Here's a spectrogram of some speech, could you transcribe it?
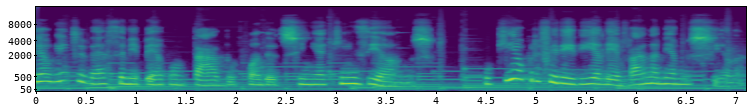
Se alguém tivesse me perguntado quando eu tinha 15 anos, o que eu preferiria levar na minha mochila?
